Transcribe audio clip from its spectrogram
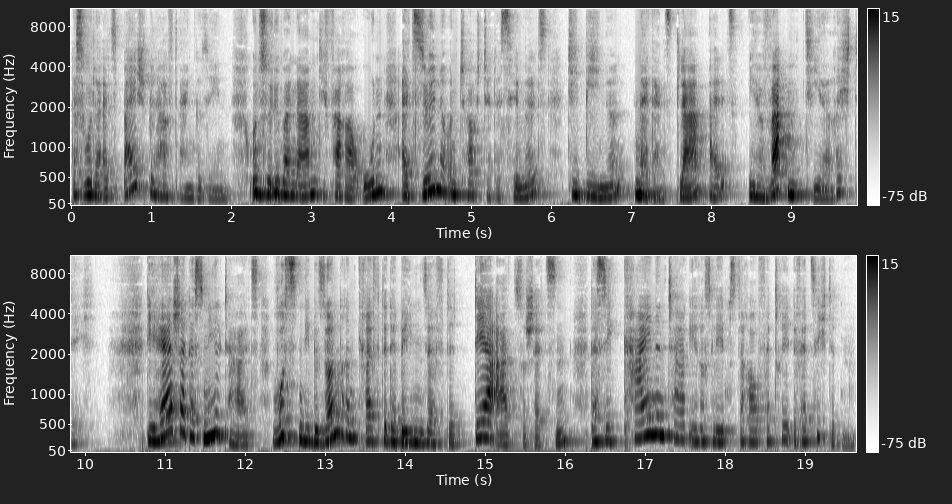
das wurde als beispielhaft eingesehen. Und so übernahmen die Pharaonen als Söhne und Töchter des Himmels die Biene, na ganz klar, als ihr Wappentier, richtig. Die Herrscher des Niltals wussten die besonderen Kräfte der Bienensäfte derart zu schätzen, dass sie keinen Tag ihres Lebens darauf verzichteten.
